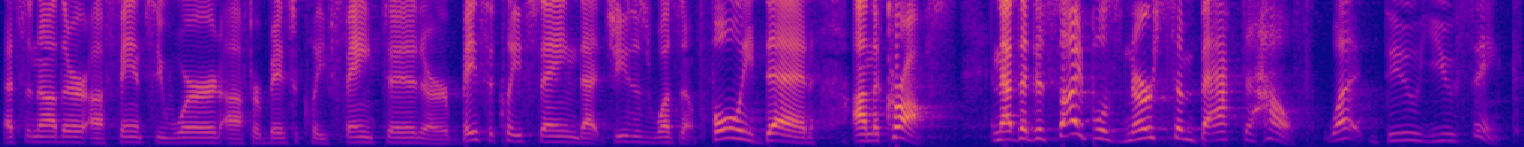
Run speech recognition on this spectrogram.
That's another fancy word for basically fainted, or basically saying that Jesus wasn't fully dead on the cross, and that the disciples nursed him back to health. What do you think?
